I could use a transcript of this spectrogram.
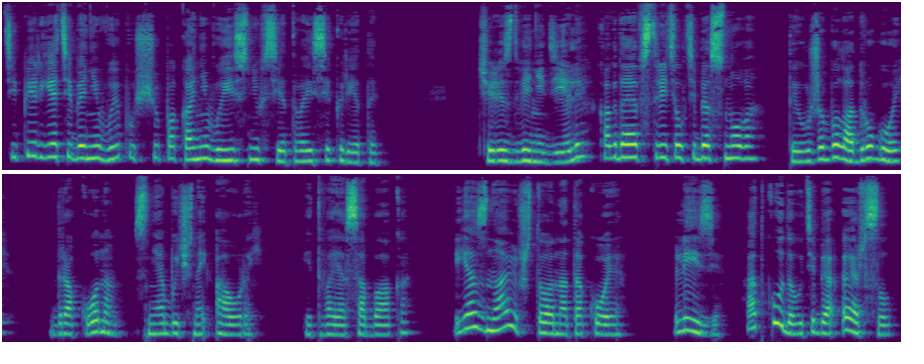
Теперь я тебя не выпущу, пока не выясню все твои секреты. Через две недели, когда я встретил тебя снова, ты уже была другой, драконом с необычной аурой. И твоя собака. Я знаю, что она такое. Лизи, Откуда у тебя Эрсл?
